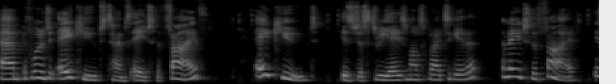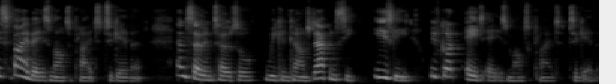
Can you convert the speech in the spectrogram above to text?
um, if we want to do a cubed times a to the 5, a cubed is just 3a's multiplied together, and a to the 5 is 5a's multiplied together. And so in total, we can count it up and see easily we've got 8a's multiplied together.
